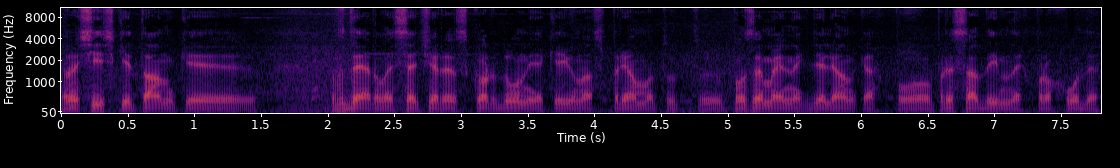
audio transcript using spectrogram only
російські танки вдерлися через кордон, який у нас прямо тут е, по земельних ділянках, по присадибних проходить.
